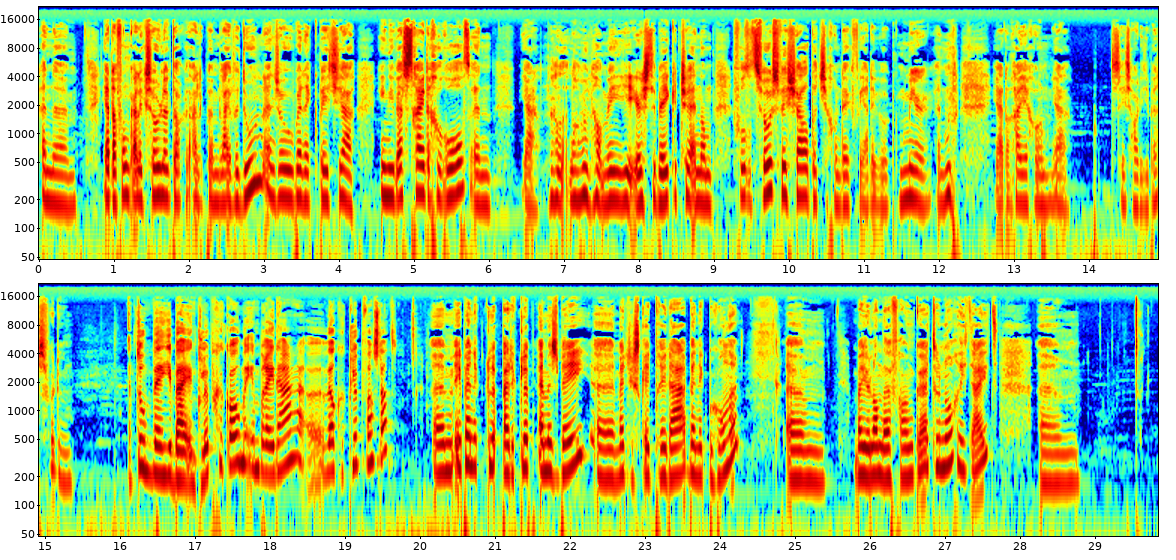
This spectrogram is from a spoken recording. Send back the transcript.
En uh, ja, dat vond ik eigenlijk zo leuk dat ik het eigenlijk ben blijven doen. En zo ben ik een beetje ja, in die wedstrijden gerold. En ja, dan, dan win je je eerste bekertje. En dan voelt het zo speciaal dat je gewoon denkt van ja, dit wil ik meer. En ja, dan ga je gewoon ja, steeds harder je best voor doen. En toen ben je bij een club gekomen in Breda. Uh, welke club was dat? Um, ik ben de club, bij de club MSB, uh, Magic Skate Breda, ben ik begonnen. Um, bij Jolanda Franke toen nog, die tijd. Um,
